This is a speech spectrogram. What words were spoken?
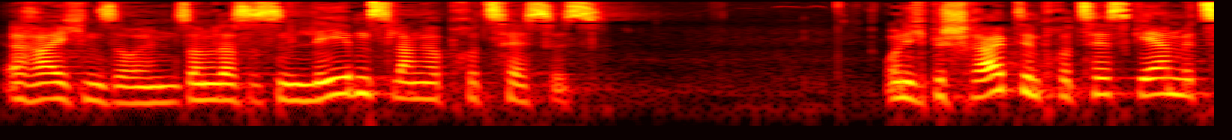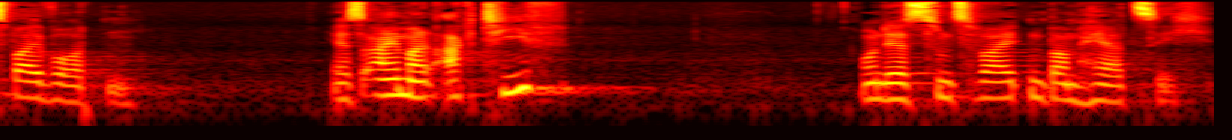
erreichen sollen, sondern dass es ein lebenslanger Prozess ist. Und ich beschreibe den Prozess gern mit zwei Worten. Er ist einmal aktiv und er ist zum Zweiten barmherzig.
